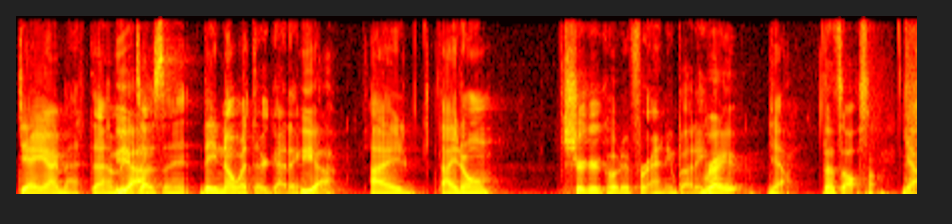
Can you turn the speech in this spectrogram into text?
day I met them. Yeah. It doesn't. They know what they're getting. Yeah. I I don't sugarcoat it for anybody. Right. Yeah. That's awesome. Yeah.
